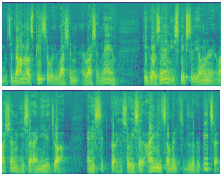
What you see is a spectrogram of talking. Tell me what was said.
it's a Domino's pizza with Russian, a Russian name. He goes in, he speaks to the owner in Russian. He said, I need a job. And he said, so he said, I need somebody to deliver pizza.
